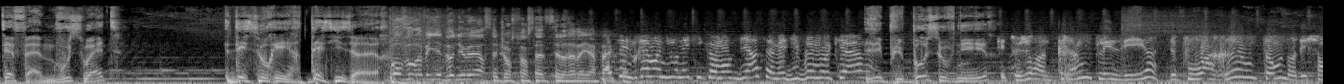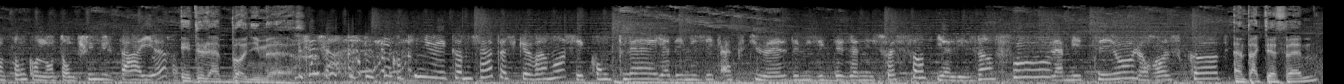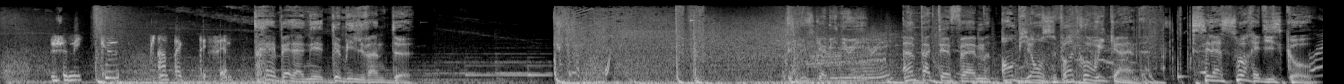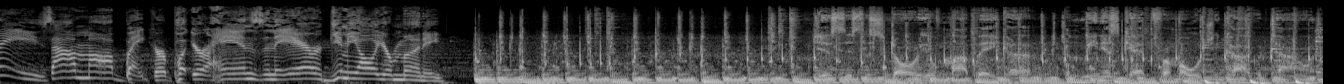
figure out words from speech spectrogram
Impact FM vous souhaite des sourires dès 6 heures. Pour vous réveiller de bonne humeur, cette journée sur 7, c'est le réveil impact. Ah, c'est vraiment une journée qui commence bien, ça met du baume au cœur. Les plus beaux souvenirs. C'est toujours un grand plaisir de pouvoir réentendre des chansons qu'on n'entend plus nulle part ailleurs. Et de la bonne humeur. Continuez comme ça parce que vraiment c'est complet. Il y a des musiques actuelles, des musiques des années 60, il y a les infos, la météo, l'horoscope. Impact FM. Je mets que Impact FM. Très belle année 2022. Jusqu'à minuit, Impact FM ambiance votre week-end. C'est la soirée disco. Freeze, I'm a baker. Put your hands in the air. Give me all your money. This is the story of my baker, the meanest cat from old Chicago town.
